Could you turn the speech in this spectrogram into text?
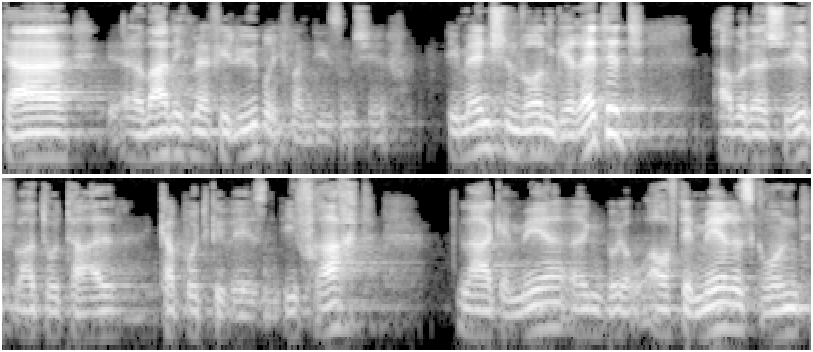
Da äh, war nicht mehr viel übrig von diesem Schiff. Die Menschen wurden gerettet, aber das Schiff war total kaputt gewesen. Die Fracht lag im Meer, irgendwo auf dem Meeresgrund.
